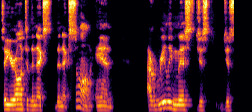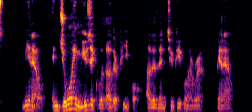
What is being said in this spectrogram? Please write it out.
so you're on to the next the next song, and I really miss just just you know enjoying music with other people other than two people in a room, you know,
